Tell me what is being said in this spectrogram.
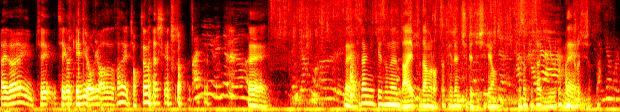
아니, 사장님, 제, 제가 괜히 여기 와서 사장님 적잖하시는 거. 아니 왜냐면 네. 네. 사장님께서는 나의 부담을 어떻게든 줄여주시려 계속해서 이유를 네. 만들어 주셨다. 냉장고를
